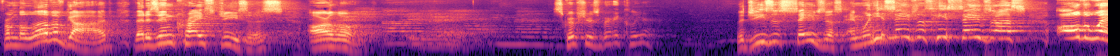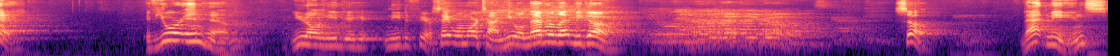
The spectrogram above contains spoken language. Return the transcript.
from the love of God that is in Christ Jesus our Lord. Scripture is very clear that Jesus saves us, and when He saves us, He saves us all the way. If you're in Him, you don't need to, need to fear. Say it one more time. He will never let me go. Let me go. So, that means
